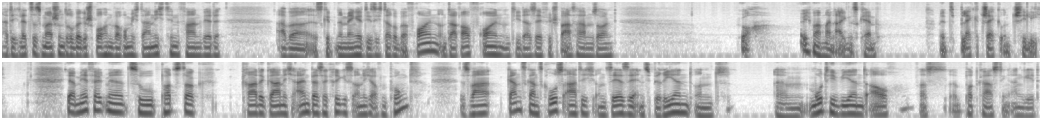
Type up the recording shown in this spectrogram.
Hatte ich letztes Mal schon drüber gesprochen, warum ich da nicht hinfahren werde. Aber es gibt eine Menge, die sich darüber freuen und darauf freuen und die da sehr viel Spaß haben sollen. Ja, ich mache mein eigenes Camp. Mit Blackjack und Chili. Ja, mehr fällt mir zu Podstock gerade gar nicht ein. Besser kriege ich es auch nicht auf den Punkt. Es war ganz, ganz großartig und sehr, sehr inspirierend und ähm, motivierend auch, was äh, Podcasting angeht.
